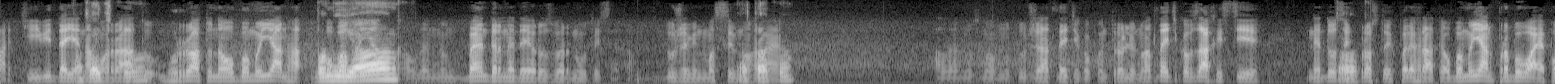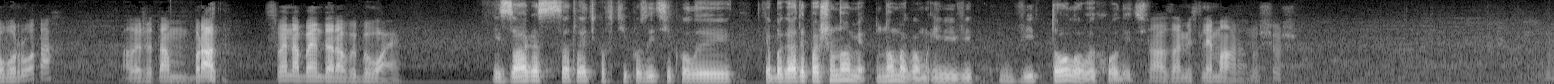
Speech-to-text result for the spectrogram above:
Партій віддає на Атлетико. Морату. Морату на Обамеянга. Обамеянг. але ну, Бендер не дає розвернутися. Там. Дуже він масивно грає. Але ну знов, ну тут же Атлетіко контролює. Ну Атлетіко в захисті не досить Так. просто їх переграти. Обамеян пробиває по воротах, але же там брат Свена Бендера вибиває. І зараз Атлетико в тій позиції, коли треба грати першим номером, і від, від Толо виходить. Та, замість Лемара, ну що ж.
